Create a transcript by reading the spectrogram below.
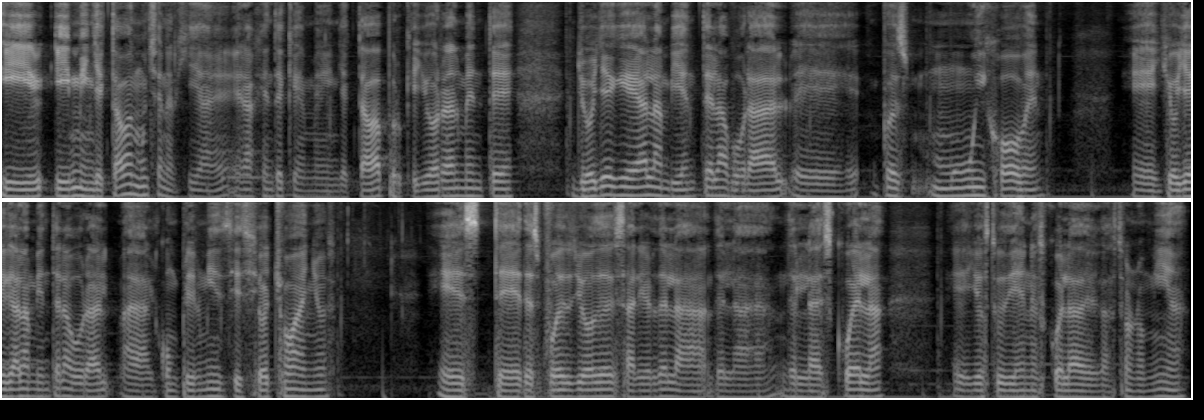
y, me inyectaban mucha energía, ¿eh? era gente que me inyectaba porque yo realmente, yo llegué al ambiente laboral eh, pues muy joven, eh, yo llegué al ambiente laboral al cumplir mis 18 años, este, después yo de salir de la, de la, de la escuela, yo estudié en la escuela de gastronomía,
